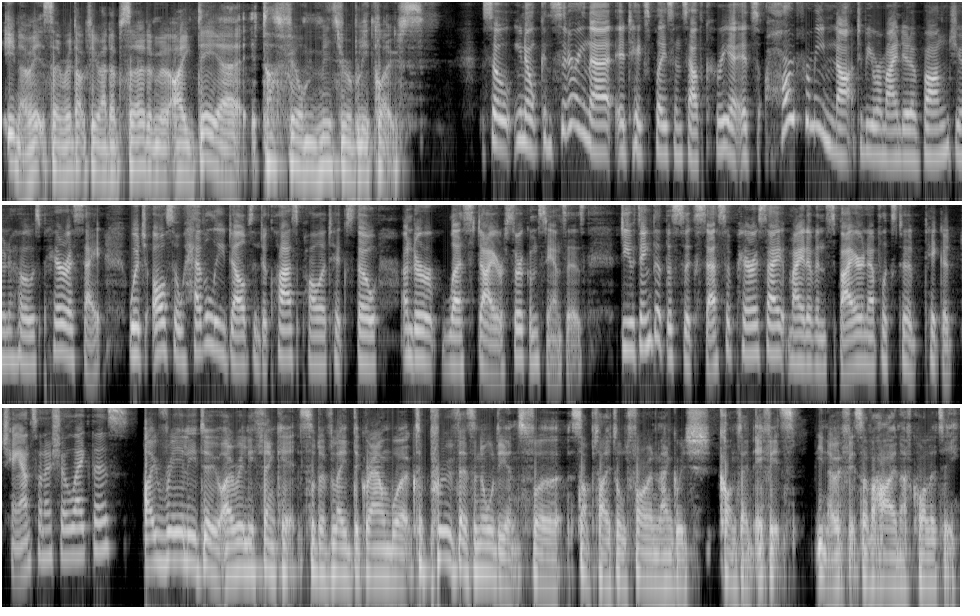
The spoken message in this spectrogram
you know, it's a reductio ad absurdum idea, it does feel miserably close. So, you know, considering that it takes place in South Korea, it's hard for me not to be reminded of Bong Joon Ho's Parasite, which also heavily delves into class politics, though under less dire circumstances. Do you think that the success of Parasite might have inspired Netflix to take a chance on a show like this? I really do. I really think it sort of laid the groundwork to prove there's an audience for subtitled foreign language content if it's, you know, if it's of a high enough quality.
